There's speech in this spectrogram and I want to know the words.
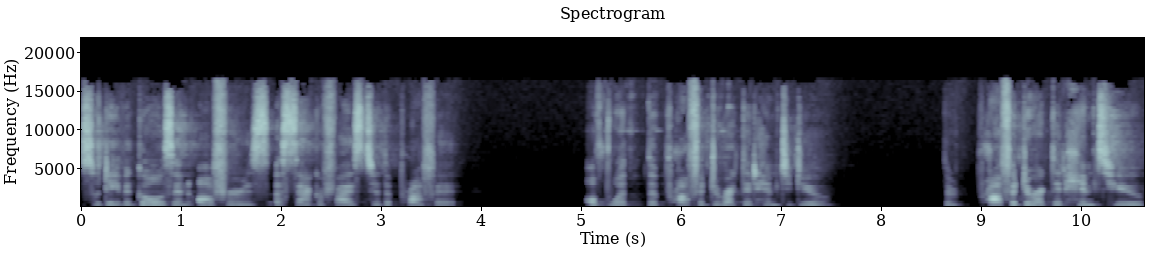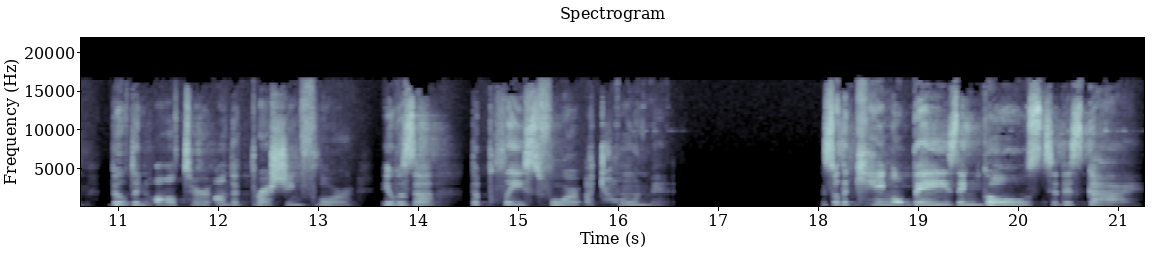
So David goes and offers a sacrifice to the prophet of what the prophet directed him to do. The prophet directed him to build an altar on the threshing floor. It was a, the place for atonement. And so the king obeys and goes to this guy.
